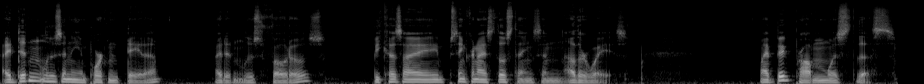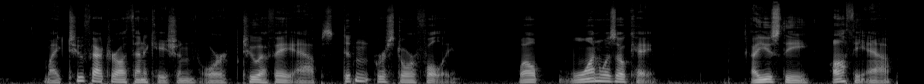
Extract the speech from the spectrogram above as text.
I didn't lose any important data. I didn't lose photos, because I synchronized those things in other ways. My big problem was this my two factor authentication, or 2FA apps, didn't restore fully. Well, one was okay. I use the Authy app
